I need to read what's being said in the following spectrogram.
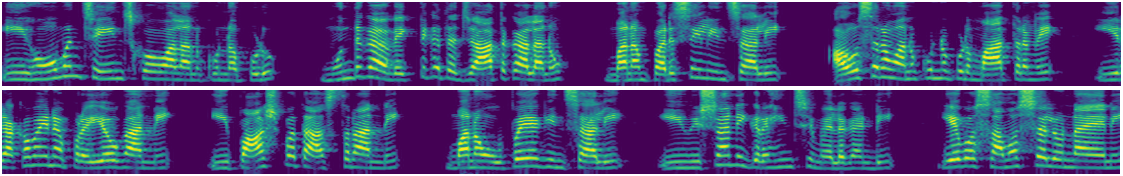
ఈ హోమం చేయించుకోవాలనుకున్నప్పుడు ముందుగా వ్యక్తిగత జాతకాలను మనం పరిశీలించాలి. అవసరం అనుకున్నప్పుడు మాత్రమే ఈ రకమైన ప్రయోగాన్ని ఈ పాష్పత అస్త్రాన్ని మనం ఉపయోగించాలి. ఈ విషయాన్ని గ్రహించి మెలగండి. ఏవో సమస్యలు ఉన్నాయని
